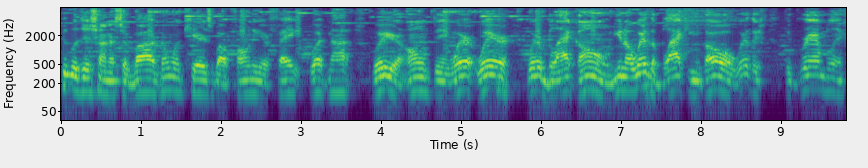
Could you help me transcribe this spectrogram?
People are just trying to survive. No one cares about phony or fake, whatnot. Wear your own thing. Wear, wear, wear black owned. You know, wear the black and gold. Wear the the Grambling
